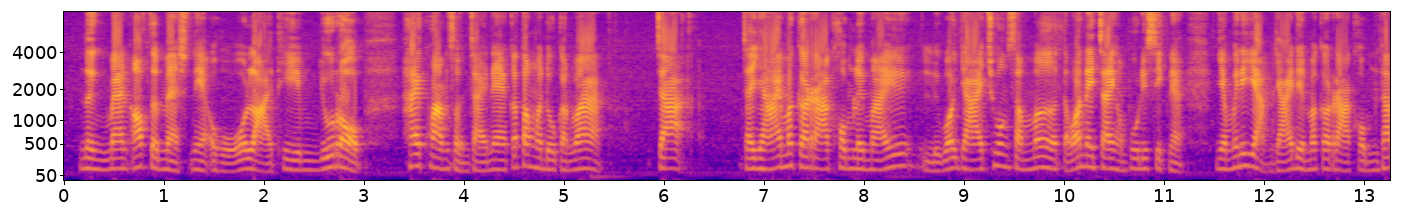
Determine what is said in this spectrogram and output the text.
1 Man of the Match เนี่ย โอ้โห หลายทีมยุโรปให้ความสนใจแน่ก็ต้องมาดูกันว่าจะจะย้ายมกราคมเลยไหม หรือว่าย้ายช่วงซัมเมอร์แต่ว่าในใจของพูลิสิกเนี่ยยังไม่ได้อยากย้ายเดือนมกราคม ถ้า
